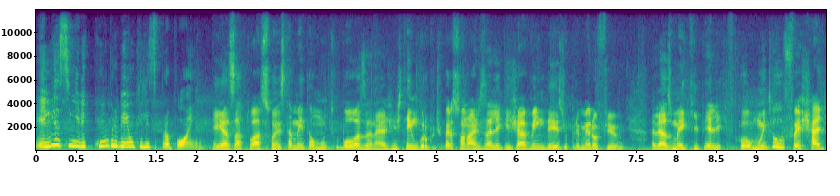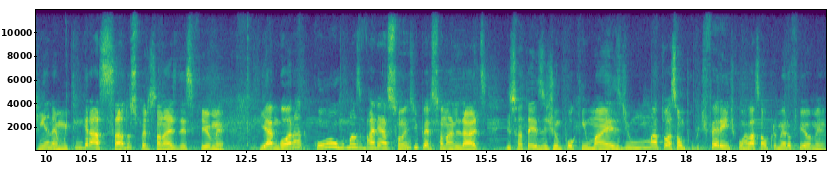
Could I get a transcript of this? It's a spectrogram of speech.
ele assim, ele cumpre bem o que ele se propõe. E as atuações também estão muito boas, né? A gente tem um grupo de personagens ali que já vem desde o primeiro filme. Aliás, uma equipe ali que ficou muito fechadinha, né? Muito engraçado os personagens desse filme. E agora, com algumas variações de personalidades, isso até exigiu um pouquinho mais de uma atuação um pouco diferente com relação ao primeiro filme.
